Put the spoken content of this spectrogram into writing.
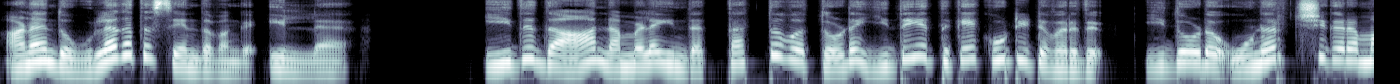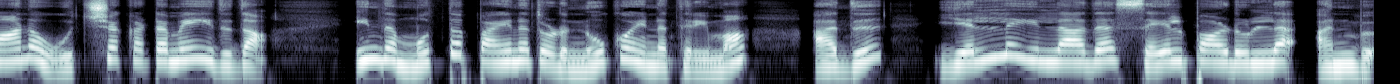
ஆனா இந்த உலகத்தை சேர்ந்தவங்க இல்ல. இதுதான் நம்மள இந்த தத்துவத்தோட இதயத்துக்கே கூட்டிட்டு வருது. இதோட உணர்ச்சிகரமான உச்சக்கட்டமே இதுதான். இந்த மொத்த பயணத்தோட நோக்கம் என்ன தெரியுமா? அது எல்லையில்லாத செயல்பாடுள்ள அன்பு.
